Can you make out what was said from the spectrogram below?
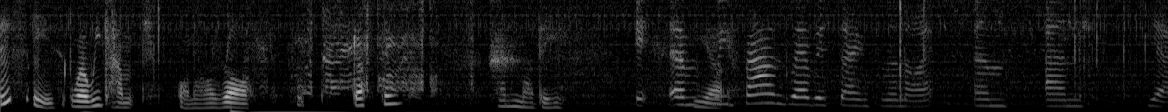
This is where we camped on our raft. It's disgusting and muddy. It, um, Yeah. We found where we're staying for the night, um, and yeah.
